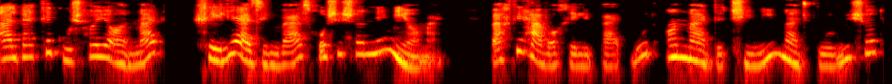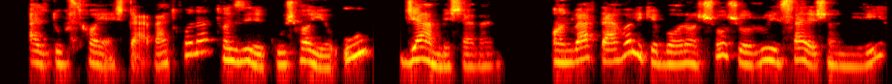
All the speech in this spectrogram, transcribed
البته گوشهای آن مرد خیلی از این وضع خوششان نمیآمد. وقتی هوا خیلی بد بود آن مرد چینی مجبور می‌شد از دوستهایش دعوت کند تا زیر گوشهای او جمع بشوند. آن وقت در حالی که باران شش و روی سرشان میریخت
